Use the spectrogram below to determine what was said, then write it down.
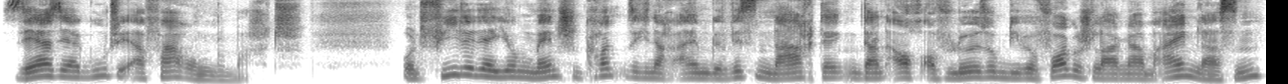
sehr, sehr gute Erfahrungen gemacht. Und viele der jungen Menschen konnten sich nach einem gewissen Nachdenken dann auch auf Lösungen, die wir vorgeschlagen haben, einlassen,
